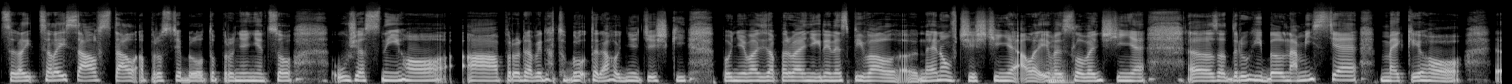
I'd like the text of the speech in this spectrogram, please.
celý, celý sál vstal a prostě bylo to pro ně něco úžasného a pro Davida to bylo teda hodně těžký, poněvadž za prvé nikdy nespíval eh, nejenom v češtině, ale i ve hmm. slovenštině. Eh, za druhý byl na místě Mekyho, eh,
